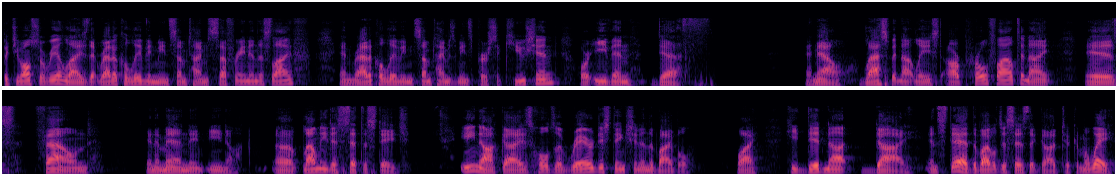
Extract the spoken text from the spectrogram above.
But you also realize that radical living means sometimes suffering in this life, and radical living sometimes means persecution or even death. And now, last but not least, our profile tonight is found in a man named Enoch. Uh, allow me to set the stage. Enoch, guys, holds a rare distinction in the Bible. Why? He did not die. Instead, the Bible just says that God took him away.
